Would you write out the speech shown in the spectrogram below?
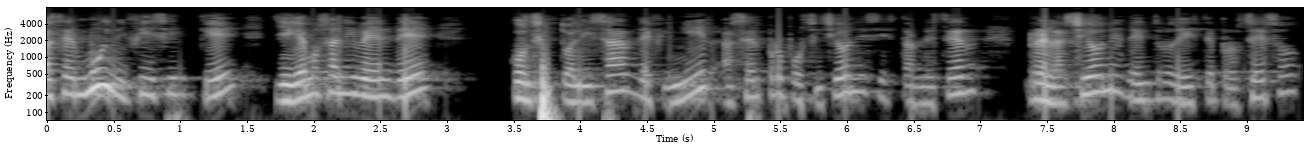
va a ser muy difícil que lleguemos al nivel de conceptualizar, definir, hacer proposiciones y establecer relaciones dentro de este proceso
